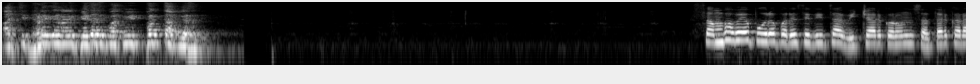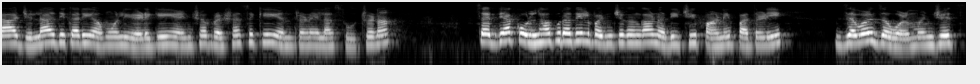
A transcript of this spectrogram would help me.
आजची धडक देणारी बेधडक बातमी फक्त आपल्यासाठी. संभाव्य पूर परिस्थितीचा विचार करून सतर्क राहा. जिल्हाधिकारी अमोल येडगे यांच्या प्रशासकीय यंत्रणेला सूचना सध्या कोल्हापुरातील पंचगंगा नदीची पाणी पातळी जवळजवळ म्हणजेच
